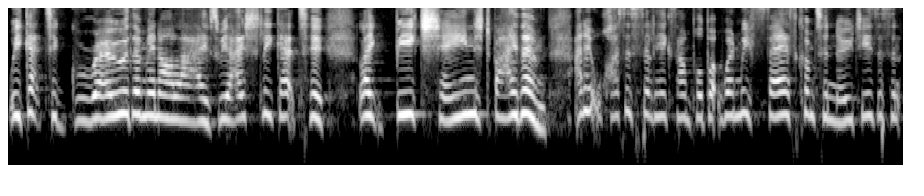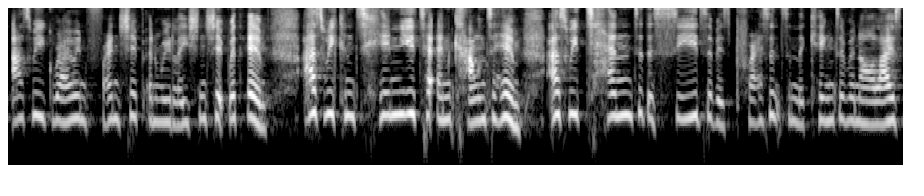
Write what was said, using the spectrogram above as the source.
We get to grow them in our lives. We actually get to like be changed by them. And it was a silly example, but when we first come to know Jesus and as we grow in friendship and relationship with him, as we continue to encounter him, as we tend to the seeds of his presence in the kingdom in our lives,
